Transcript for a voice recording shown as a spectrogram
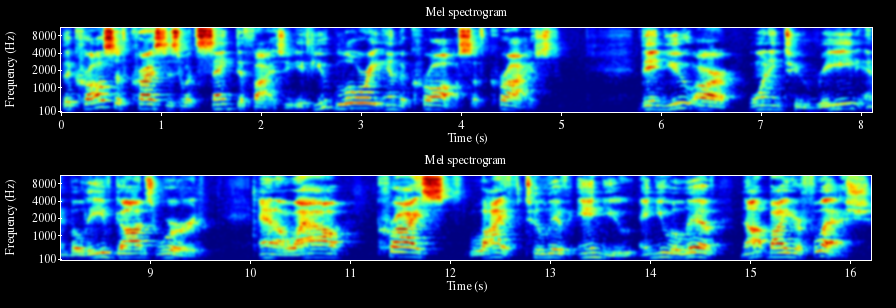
The cross of Christ is what sanctifies you. If you glory in the cross of Christ, then you are wanting to read and believe God's Word and allow Christ's life to live in you, and you will live not by your flesh,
